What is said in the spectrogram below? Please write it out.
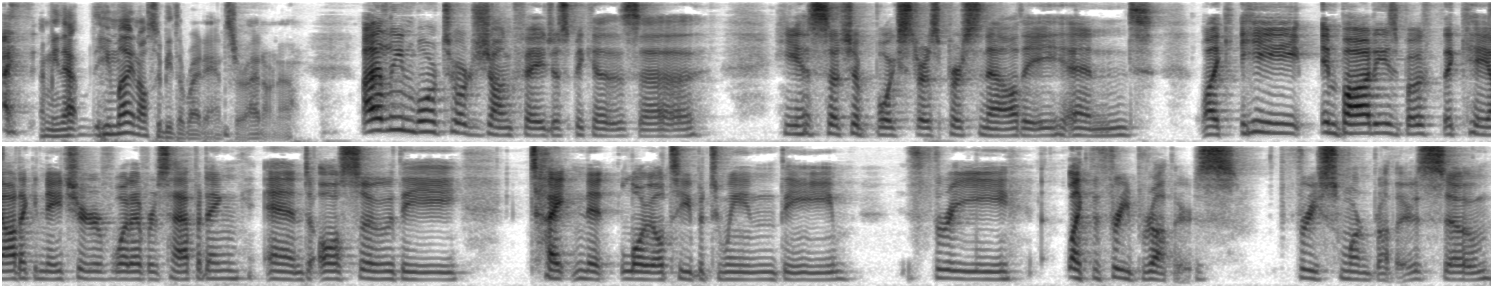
I, th- I mean that he might also be the right answer. I don't know. I lean more towards Zhang Fei just because uh, he has such a boisterous personality and like he embodies both the chaotic nature of whatever's happening and also the tight knit loyalty between the three like the three brothers, three sworn brothers. So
